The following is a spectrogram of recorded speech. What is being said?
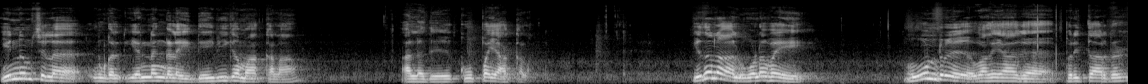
இன்னும் சில உங்கள் எண்ணங்களை தெய்வீகமாக்கலாம் அல்லது குப்பையாக்கலாம். இதனால் உணவை மூன்று வகையாக பிரித்தார்கள்.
